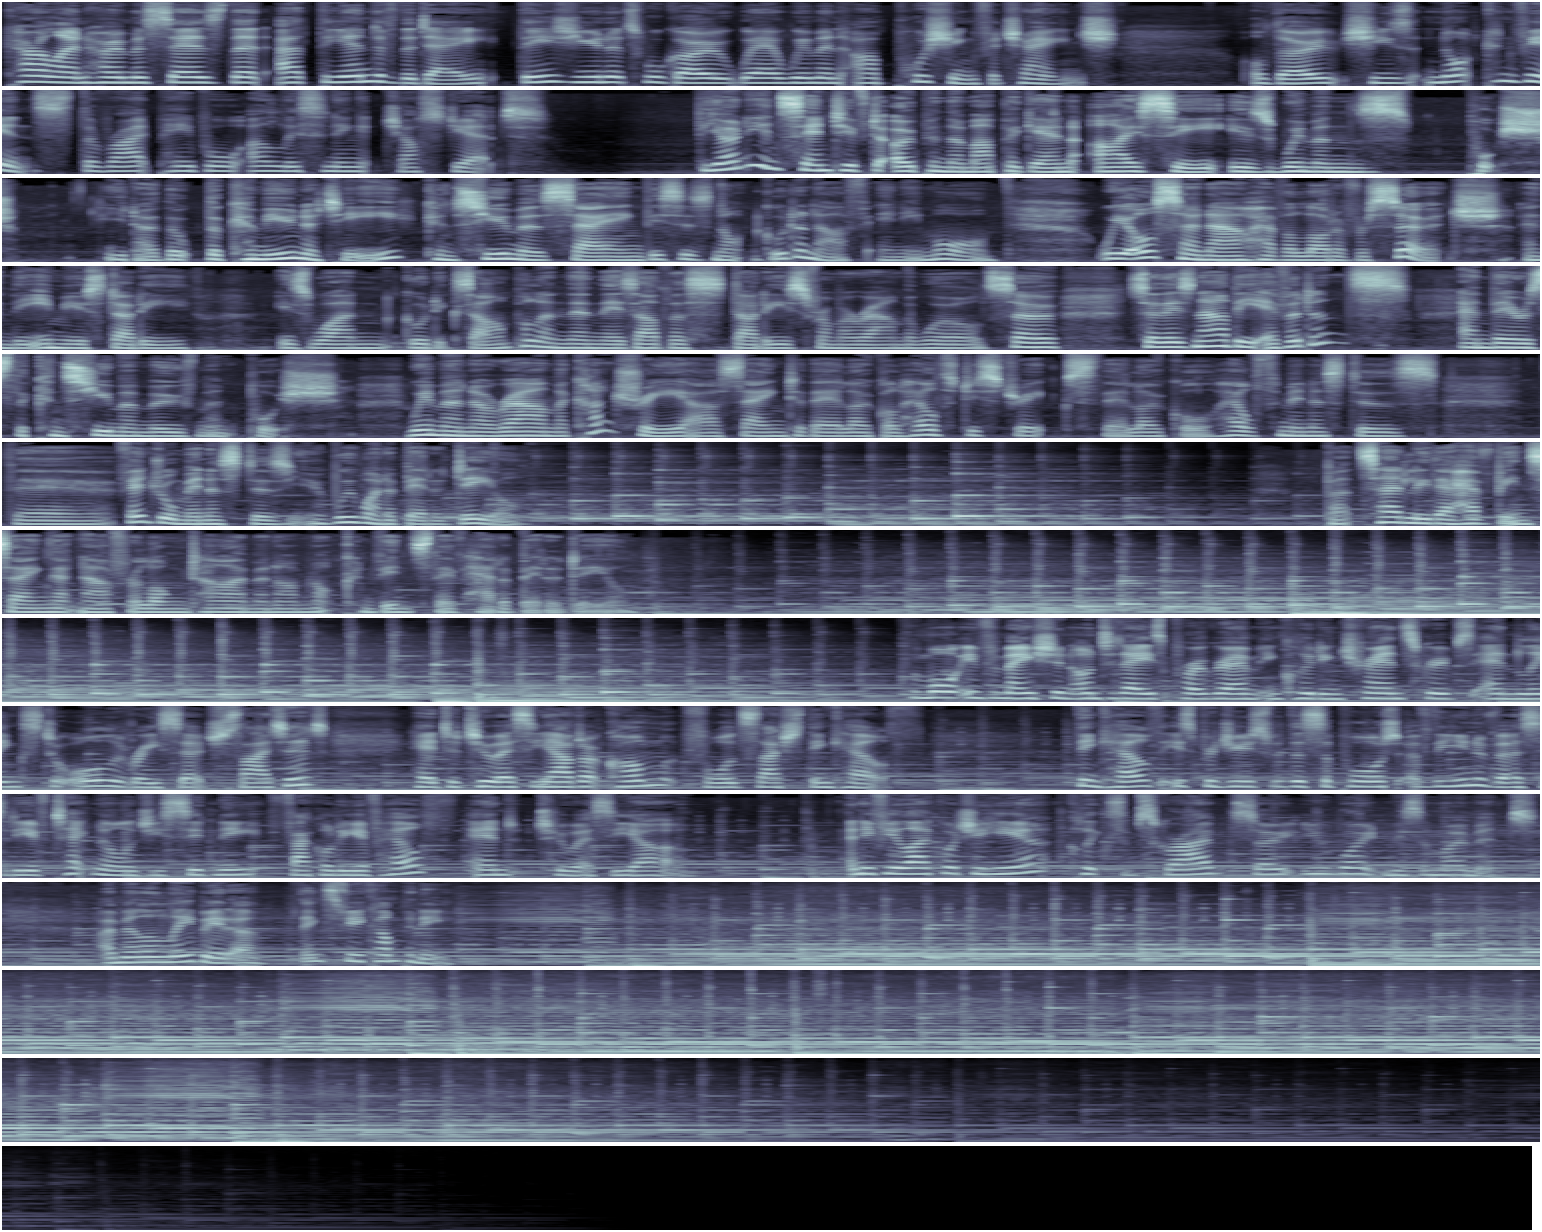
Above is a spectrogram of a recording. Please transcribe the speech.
Caroline Homer says that at the end of the day, these units will go where women are pushing for change, although she's not convinced the right people are listening just yet. The only incentive to open them up again I see is women's push you know, the, the community, consumers saying this is not good enough anymore. We also now have a lot of research, and the EMU study is one good example, and then there's other studies from around the world. So, so there's now the evidence, and there is the consumer movement push. Women around the country are saying to their local health districts, their local health ministers, their federal ministers, we want a better deal. But sadly, they have been saying that now for a long time, and I'm not convinced they've had a better deal. For more information on today's program, including transcripts and links to all the research cited, head to 2ser.com forward slash think health. Think Health is produced with the support of the University of Technology Sydney, Faculty of Health, and 2SER. And if you like what you hear, click subscribe so you won't miss a moment. I'm Ellen Leabeater. Thanks for your company.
